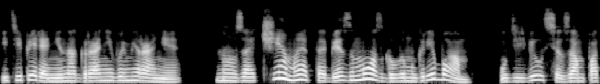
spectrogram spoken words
и теперь они на грани вымирания. Но зачем это безмозглым грибам? Удивился зам по.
